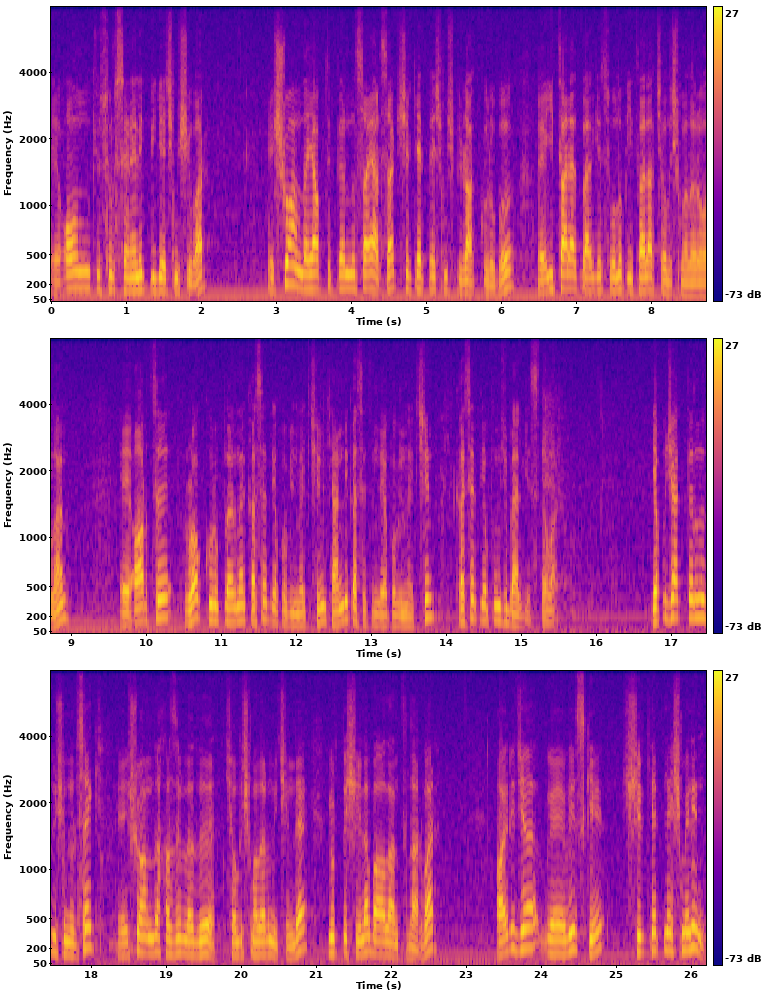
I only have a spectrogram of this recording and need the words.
E, 10 küsur senelik bir geçmişi var. E, şu anda yaptıklarını sayarsak şirketleşmiş bir rock grubu. E, ithalat belgesi olup ithalat çalışmaları olan. E, artı rock gruplarına kaset yapabilmek için, kendi kasetinde yapabilmek için kaset yapımcı belgesi de var. Yapacaklarını düşünürsek e, şu anda hazırladığı çalışmaların içinde yurt dışıyla bağlantılar var. Ayrıca e, Whiskey şirketleşmenin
